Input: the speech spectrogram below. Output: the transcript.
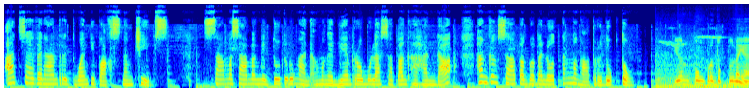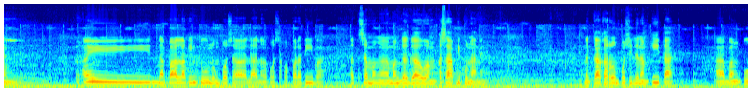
at 720 packs ng chips. Sama-samang nagtutulungan ang mga miyembro mula sa paghahanda hanggang sa pagbabalot ng mga produkto. Yun pong produkto na yan ay napakalaking tulong po sa lalo po sa kooperatiba at sa mga manggagawang kasapi po namin. Nagkakaroon po sila ng kita habang po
